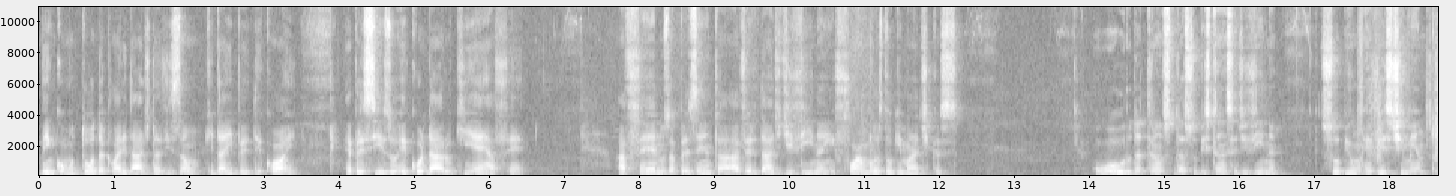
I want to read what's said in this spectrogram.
bem como toda a claridade da visão que daí decorre, é preciso recordar o que é a fé. A fé nos apresenta a verdade divina em fórmulas dogmáticas. O ouro da, trans, da substância divina sob um revestimento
